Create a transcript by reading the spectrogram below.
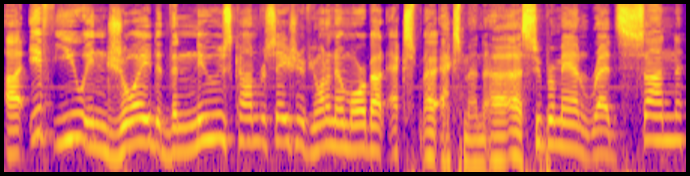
Uh, if you enjoyed the news conversation, if you want to know more about X uh, X Men, uh, uh, Superman, Red Son,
